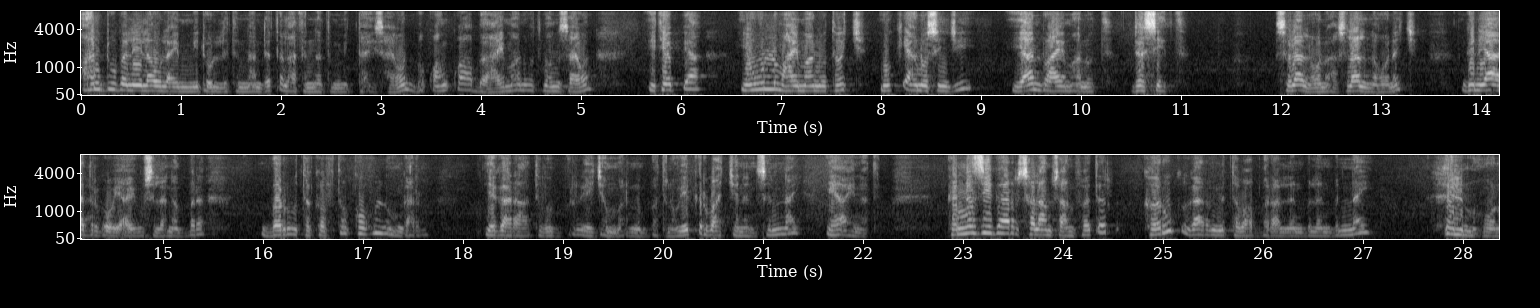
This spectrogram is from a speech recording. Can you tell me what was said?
አንዱ በሌላው ላይ የሚዶልትና እንደ ጠላትነት የሚታይ ሳይሆን በቋንቋ በሃይማኖት በምን ሳይሆን ኢትዮጵያ የሁሉም ሃይማኖቶች ውቅያኖስ እንጂ የአንዱ ሃይማኖት ደሴት ስላልሆነ ስላልነሆነች ግን ያ አድርገው ያዩ ስለነበረ በሩ ተከፍቶ ከሁሉም ጋር የጋራ ትብብር የጀመርንበት ነው። የቅርባችንን ስናይ ይህ አይነት ነው። ከነዚህ ጋር ሰላም ሳንፈጥር ከሩቅ ጋር እንተባበራለን ብለን ብናይ ህልም ሆኖ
